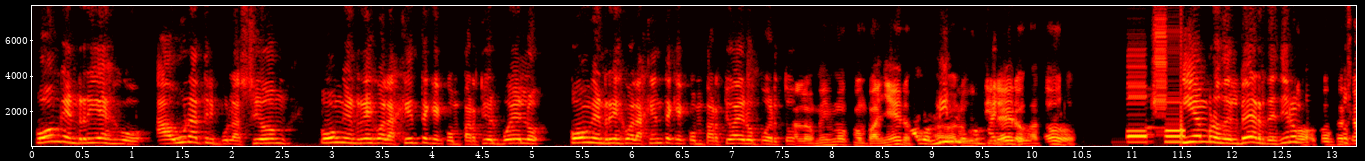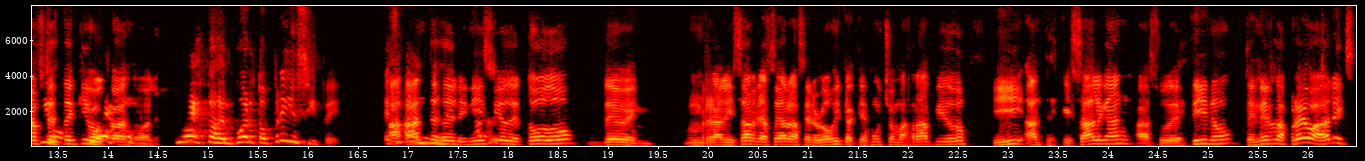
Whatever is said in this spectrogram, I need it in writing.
ponga en riesgo a una tripulación, ponga en riesgo a la gente que compartió el vuelo, ponga en riesgo a la gente que compartió aeropuerto? A los mismos compañeros, a los, mismos a los utileros, a todos. Ocho miembros del Verde dieron no, se está equivocando, vale. puestos en Puerto Príncipe. Eso antes del inicio de todo, deben realizar ya sea la serológica, que es mucho más rápido, y antes que salgan a su destino, tener la prueba, Alex,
